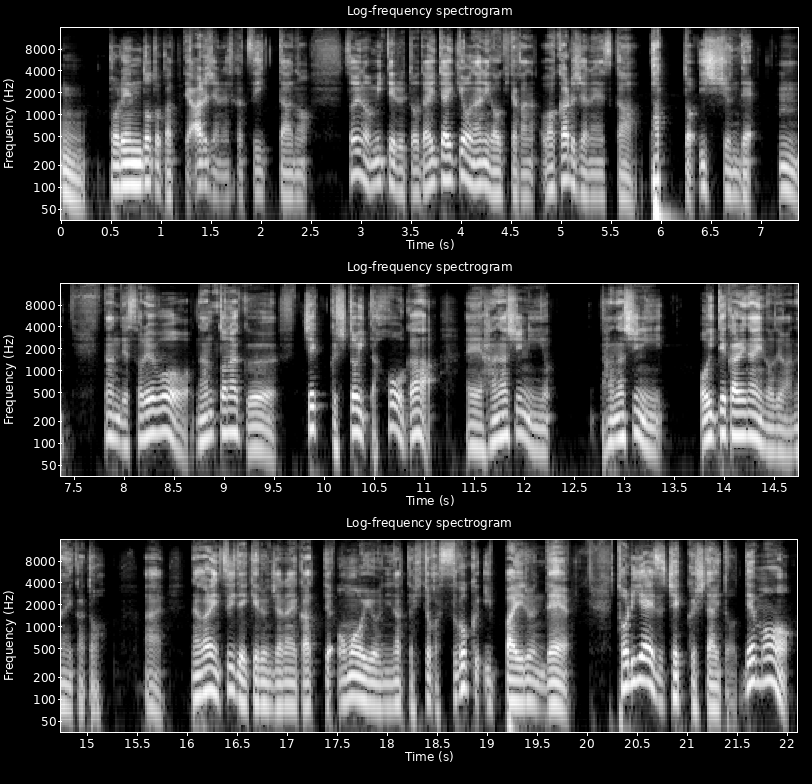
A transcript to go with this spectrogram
うん。トレンドとかってあるじゃないですか、ツイッターの。そういうのを見てると、大体今日何が起きたかな、わかるじゃないですか。パッと一瞬で。うん。なんで、それをなんとなくチェックしといた方が、えー、話に、話に置いてかれないのではないかと。はい。流れについていけるんじゃないかって思うようになった人がすごくいっぱいいるんで、とりあえずチェックしたいと。でも、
